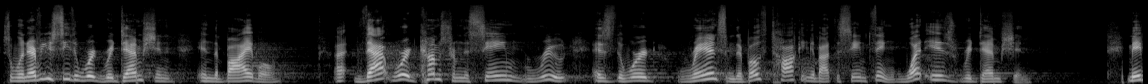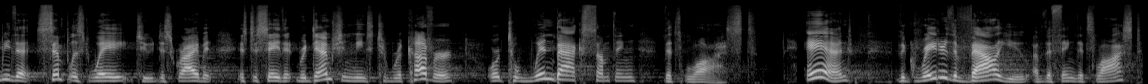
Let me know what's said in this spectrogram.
So, whenever you see the word redemption in the Bible, uh, that word comes from the same root as the word ransom. They're both talking about the same thing. What is redemption? Maybe the simplest way to describe it is to say that redemption means to recover or to win back something that's lost. And the greater the value of the thing that's lost,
